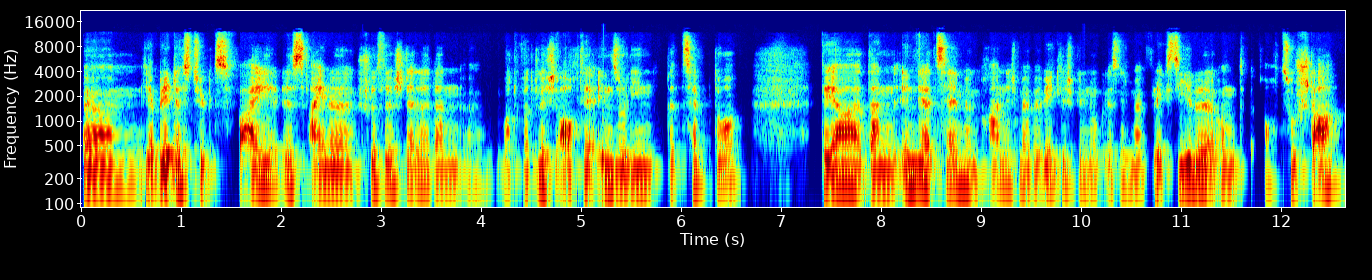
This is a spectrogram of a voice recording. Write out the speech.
ähm, Diabetes Typ 2 ist eine Schlüsselstelle dann äh, wortwörtlich auch der Insulinrezeptor, der dann in der Zellmembran nicht mehr beweglich genug ist, nicht mehr flexibel und auch zu starr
